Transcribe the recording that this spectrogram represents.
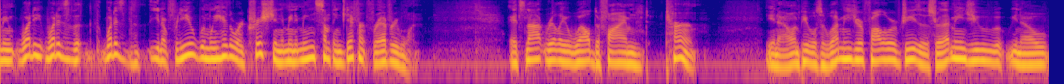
I mean, what do you, what is the what is the you know for you when we hear the word Christian? I mean, it means something different for everyone. It's not really a well defined term, you know. And people say, "Well, that means you're a follower of Jesus," or "That means you you know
